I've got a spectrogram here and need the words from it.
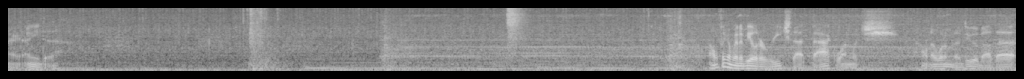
Alright, I need to... I don't think I'm going to be able to reach that back one, which I don't know what I'm going to do about that.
